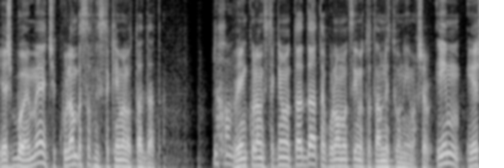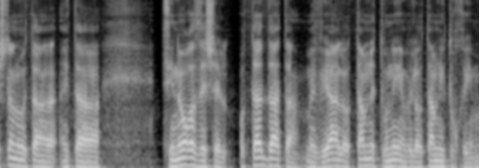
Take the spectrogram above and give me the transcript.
יש בו אמת, שכולם בסוף מסתכלים על אותה דאטה. נכון. ואם כולם מסתכלים על אותה דאטה, כולם מוצאים את אותם נתונים. עכשיו, אם יש לנו את ה... את ה הצינור הזה של אותה דאטה מביאה לאותם נתונים ולאותם ניתוחים,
